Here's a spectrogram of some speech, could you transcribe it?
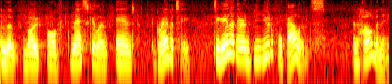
in the mode of masculine and gravity. Together they're in beautiful balance and harmony.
